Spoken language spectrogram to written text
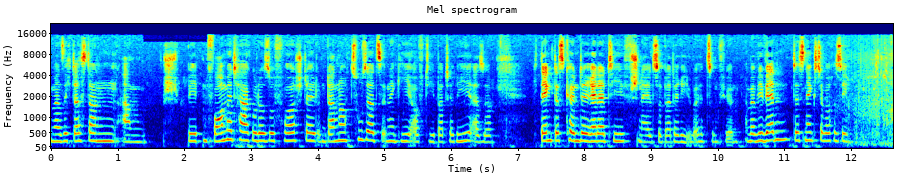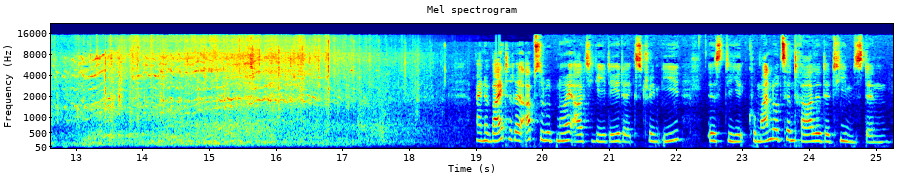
Wenn man sich das dann am späten Vormittag oder so vorstellt und dann noch Zusatzenergie auf die Batterie, also ich denke, das könnte relativ schnell zur Batterieüberhitzung führen. Aber wir werden das nächste Woche sehen. Eine weitere absolut neuartige Idee der Extreme E ist die Kommandozentrale der Teams, denn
